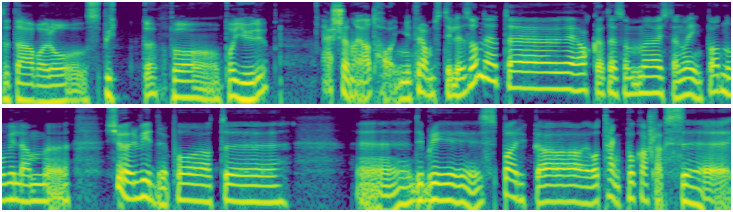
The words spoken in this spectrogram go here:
dette her var å spytte på, på juryen. Jeg skjønner jo at han framstiller det sånn. At det er akkurat det som Øystein var inne på, at nå vil de eh, kjøre videre på at eh, eh, de blir sparka og tenk på hva slags eh,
